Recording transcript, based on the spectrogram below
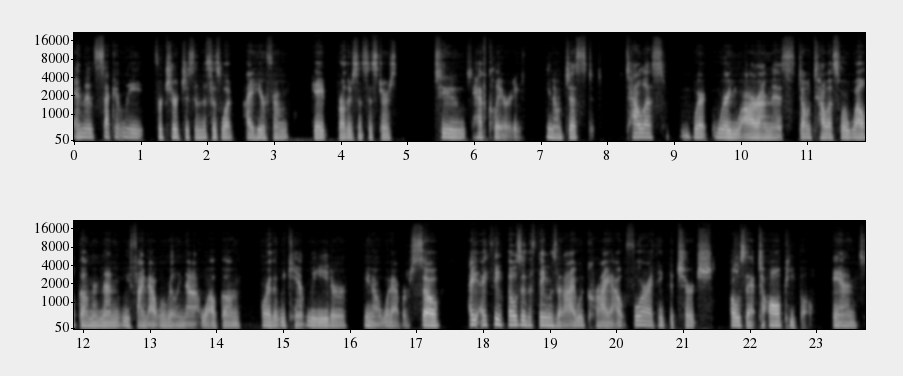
And then, secondly, for churches, and this is what I hear from gay brothers and sisters, to have clarity. You know, just tell us where where you are on this. Don't tell us we're welcome, and then we find out we're really not welcome, or that we can't lead, or you know, whatever. So, I, I think those are the things that I would cry out for. I think the church owes that to all people and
